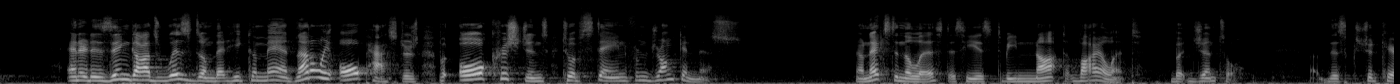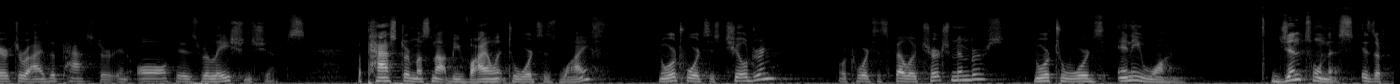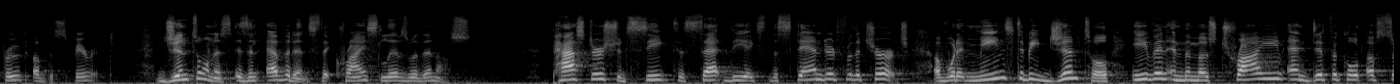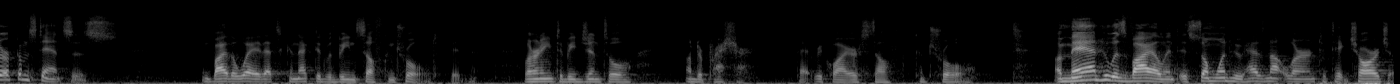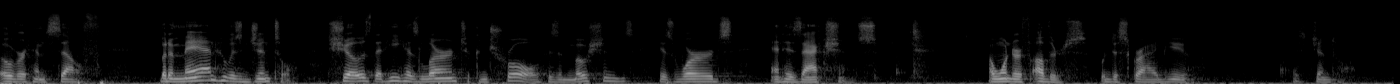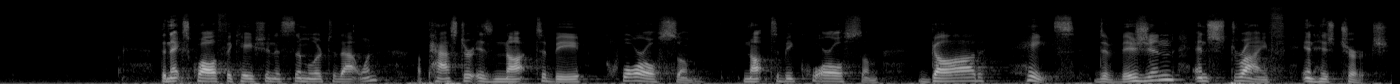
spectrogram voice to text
And it is in God's wisdom that He commands not only all pastors, but all Christians to abstain from drunkenness. Now, next in the list is He is to be not violent, but gentle. Uh, this should characterize a pastor in all his relationships. A pastor must not be violent towards his wife, nor towards his children, nor towards his fellow church members, nor towards anyone. Gentleness is a fruit of the Spirit. Gentleness is an evidence that Christ lives within us. Pastors should seek to set the, the standard for the church of what it means to be gentle, even in the most trying and difficult of circumstances. And by the way, that's connected with being self controlled, isn't it? Learning to be gentle under pressure. That requires self control. A man who is violent is someone who has not learned to take charge over himself. But a man who is gentle shows that he has learned to control his emotions, his words, and his actions. I wonder if others would describe you as gentle. The next qualification is similar to that one. A pastor is not to be quarrelsome, not to be quarrelsome. God hates division and strife in his church.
